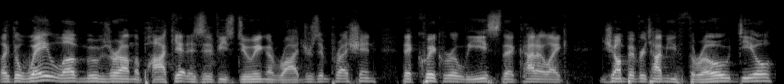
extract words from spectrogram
Like the way Love moves around the pocket as if he's doing a Rodgers impression, that quick release, that kind of like jump every time you throw deal.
